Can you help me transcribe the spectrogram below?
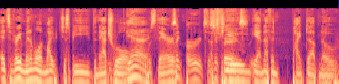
It's very minimal. It might just be the natural. Yeah, was there. It's like birds. It's a just few. birds. Yeah, nothing piped up. No,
